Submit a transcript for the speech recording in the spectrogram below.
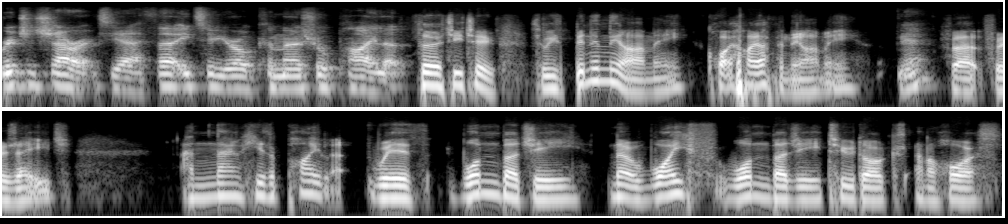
Richard Sharrocks, yeah, 32 year old commercial pilot. 32. So he's been in the army, quite high up in the army Yeah. for, for his age. And now he's a pilot with one budgie, no, wife, one budgie, two dogs, and a horse.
